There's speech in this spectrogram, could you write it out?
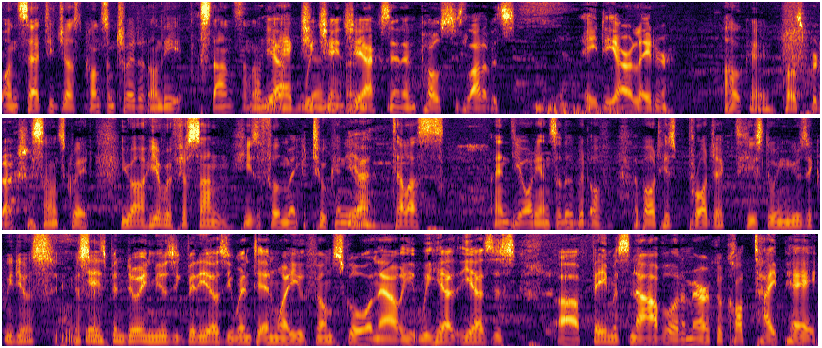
on set he just concentrated on the stunts and on Yeah, the action. Yeah, we changed the accent in post. A lot of it's ADR later, Okay. post production. Sounds great. You are here with your son. He's a filmmaker too. Can you Yeah. tell us and the audience a little bit of about his project? He's doing music videos. Yeah, he's been doing music videos. He went to NYU Film School, and now he we has he has this uh, famous novel in America called Taipei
